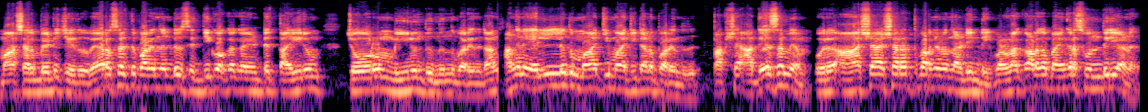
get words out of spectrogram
മാഷർബേറ്റ് ചെയ്തു. വേറെ സ്ഥലത്ത് പറയുന്നുണ്ട് സിദ്ദിഖ് ഒക്കെ കഴിഞ്ഞിട്ട് തൈരും ചോറും മീനും തിന്നെന്ന് പറയുന്നുണ്ട്. അങ്ങനെ എല്ലാതും മാറ്റി മാറ്റിയിട്ടാണ് പറയുന്നത്. പക്ഷെ അതേസമയം ഒരു ആശാ ശരത് പറഞ്ഞൊരു നടിയുണ്ട്. ഇവളെക്കാളൊക്കെ ഭയങ്കര സുന്ദരിയാണ്.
